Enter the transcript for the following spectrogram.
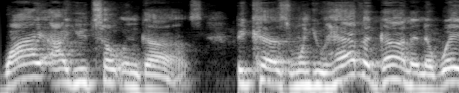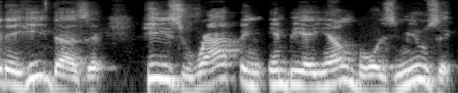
Why are you toting guns? Because when you have a gun in the way that he does it, he's rapping NBA YoungBoy's music.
